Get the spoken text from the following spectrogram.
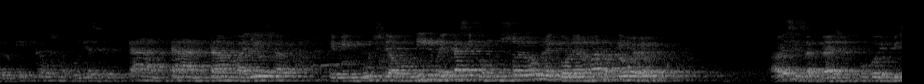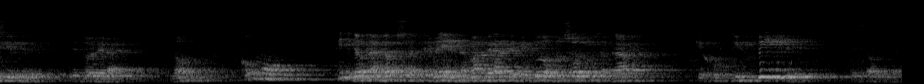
pero ¿qué causa podría ser tan, tan, tan valiosa que me impulse a unirme casi como un solo hombre con hermanos? Que bueno, a veces hasta es un poco difícil de, tolerar, ¿no? ¿Cómo? Tiene que haber una causa tremenda, más grande que todos nosotros acá, que justifique esa unidad.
